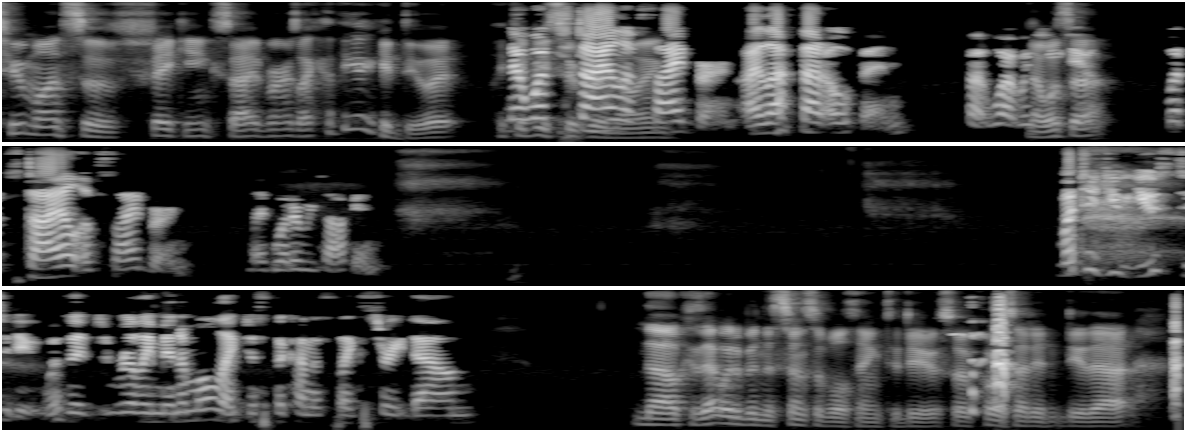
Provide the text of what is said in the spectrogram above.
two months of fake ink sideburns. Like I think I could do it. It Now, what style of sideburn? I left that open, but what would Now you what's do? that? What style of sideburn? Like, what are we talking? What did you used to do? Was it really minimal, like just the kind of like straight down? No, because that would have been the sensible thing to do. So of course I didn't do that.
